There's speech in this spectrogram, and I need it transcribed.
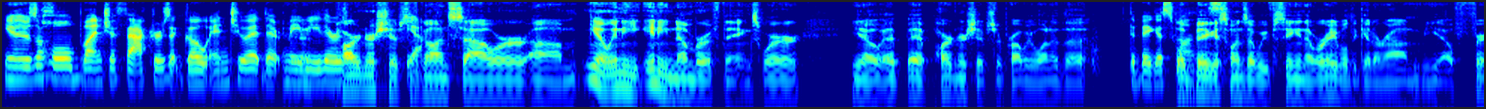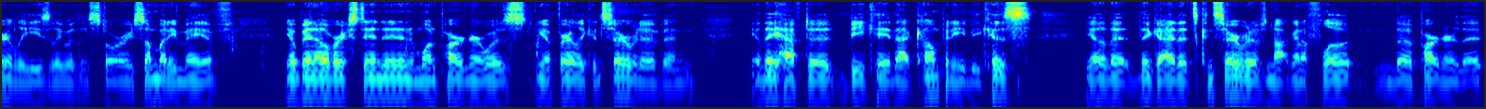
you know there's a whole bunch of factors that go into it that maybe there's partnerships yeah. have gone sour. Um, you know, any any number of things where you know at, at partnerships are probably one of the the biggest the ones. biggest ones that we've seen that we're able to get around, you know, fairly easily with a story. Somebody may have, you know, been overextended, and one partner was, you know, fairly conservative, and you know they have to BK that company because, you know, the the guy that's conservative is not going to float the partner that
